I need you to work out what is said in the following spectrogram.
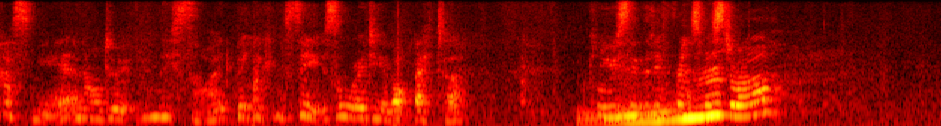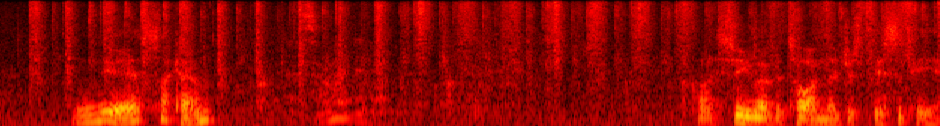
Pass me it and I'll do it from this side, but you can see it's already a lot better. Can you see the difference, Mr. R? Mm, Yes, I can. That's alright then. I assume over time they just disappear.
